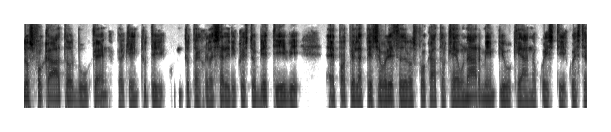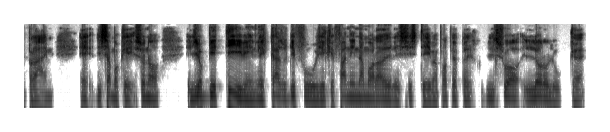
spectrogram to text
lo sfocato, il bouquet, perché in, tutti, in, tutta quella serie di questi obiettivi è proprio la piacevolezza dello sfocato che è un'arma in più che hanno questi, queste prime. E diciamo che sono gli obiettivi, nel caso di Fuji, che fanno innamorare del sistema, proprio per il, suo, il loro look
